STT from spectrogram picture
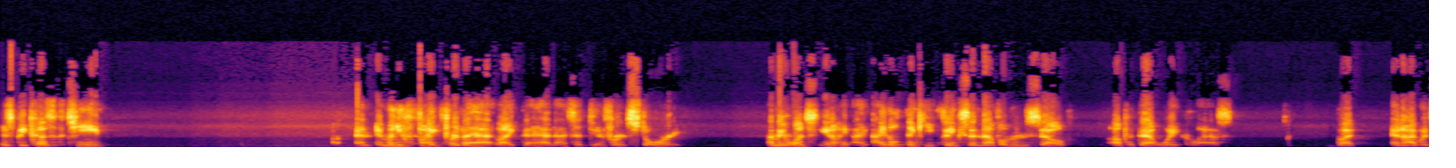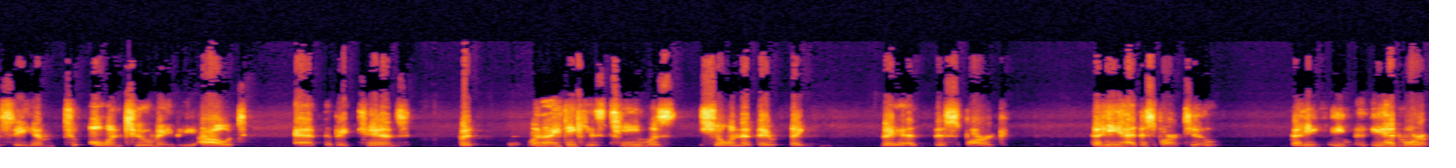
Is because of the team. And, and when you fight for that like that, that's a different story. I mean, once you know, I, I don't think he thinks enough of himself up at that weight class. But and I would see him to zero oh and two maybe out at the Big Tens. But when I think his team was showing that they they they had this spark, that he had the spark too, that he he, he had more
